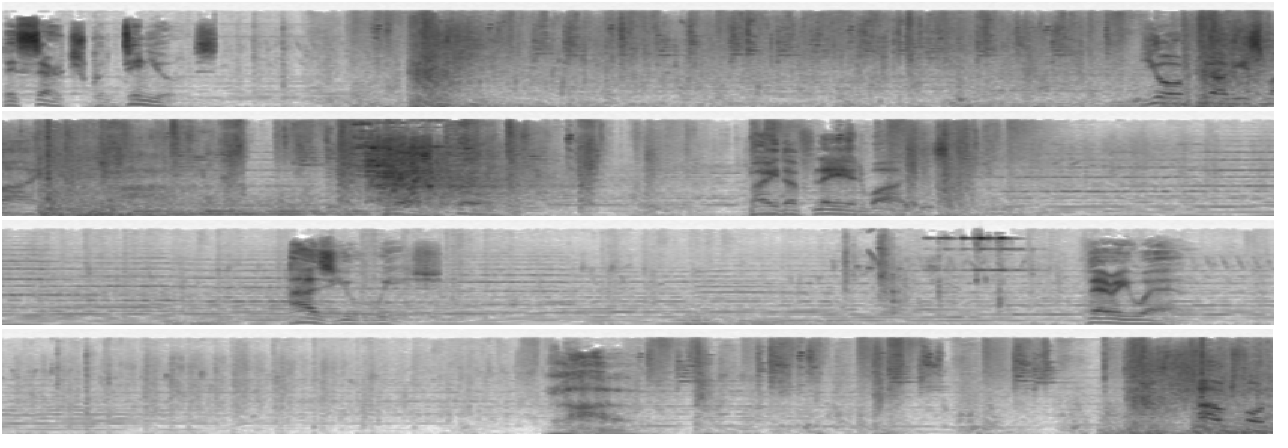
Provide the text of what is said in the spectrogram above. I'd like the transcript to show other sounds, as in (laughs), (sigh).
The search continues. Your blood is mine. By the flayed ones. As you wish. Very well. Out for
